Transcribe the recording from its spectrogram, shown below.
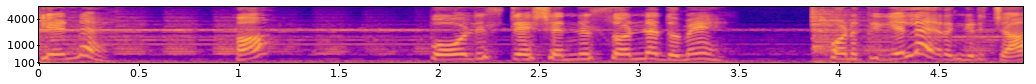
என்ன? ஆ? போலீஸ் ஸ்டேஷன்னு சொன்னதுமே உனக்கு எல்லாம் இறங்கிடுச்சா?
